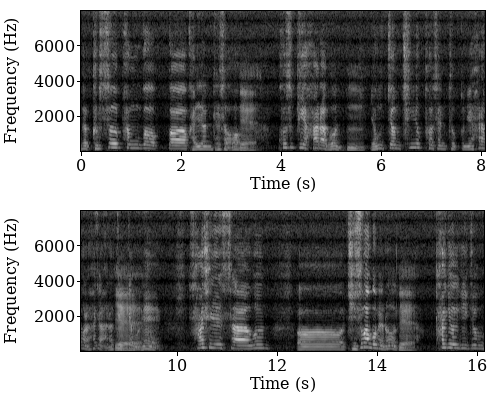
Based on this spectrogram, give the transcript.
그 급습한 것과 관련돼서 예. 코스피 하락은 음. 0.76%뿐이 하락을 하지 않았기 예. 때문에 사실상은 어, 지수만 보면은 예. 타격이 좀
